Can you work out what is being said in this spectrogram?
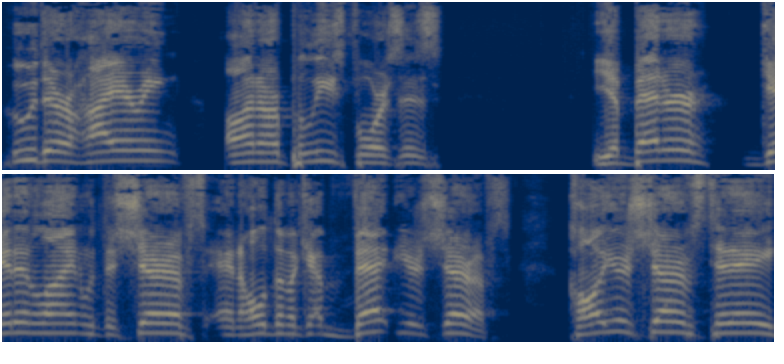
who they're hiring on our police forces, you better get in line with the sheriffs and hold them accountable. Vet your sheriffs. Call your sheriffs today.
